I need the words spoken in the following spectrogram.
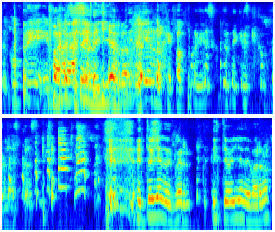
Lo compré en Palacio de de Hierro. De hierro, jefa, por Dios, ¿dónde crees que compro las cosas? En tu olla de, en tu olla de barro.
